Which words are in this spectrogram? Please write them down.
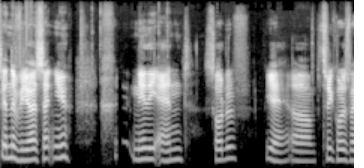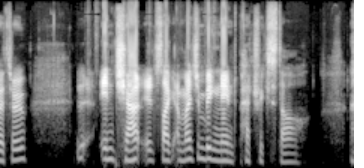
It's in the video I sent you, near the end, sort of. Yeah, um, three quarters way through. In chat, it's like imagine being named Patrick Star.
